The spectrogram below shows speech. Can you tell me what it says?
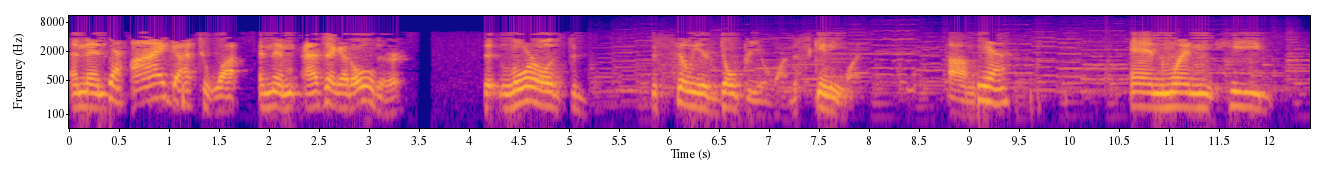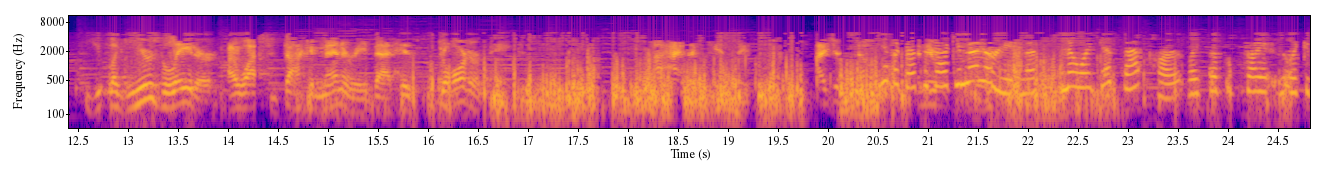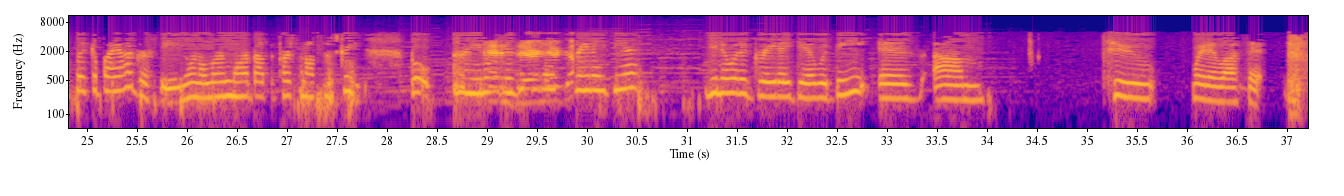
And then Yes. I got to watch, and then as I got older, the Laurel is the, the sillier, dopier one, the skinny one. Um, Yeah. and when he, like years later, I watched a documentary that his daughter made. I, I, I can't say, I just know. Yeah, but that's a documentary, and that's no, I get that part. Like that's a bi- like it's like a biography. You want to learn more about the person off the screen. But you know what And is there a go. great idea? You know what a great idea would be is um to wait. I lost it.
